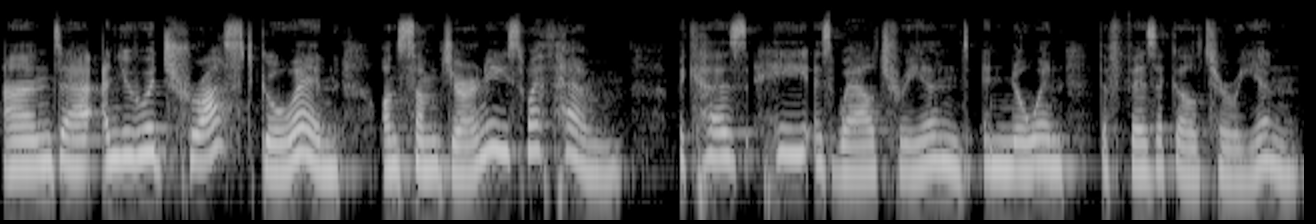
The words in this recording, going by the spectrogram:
And, uh, and you would trust going on some journeys with him because he is well trained in knowing the physical terrain.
